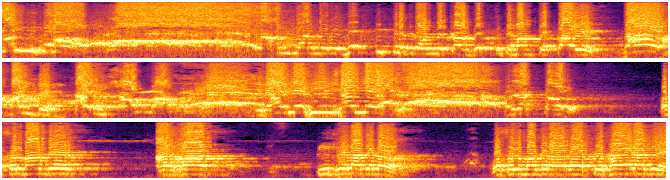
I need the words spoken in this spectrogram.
সৈনিকেরা আল্লাহ নবীর নেতৃত্বে যদি অন্য কারও ব্যক্তিকে মানতে পারে না মানবে, তাই ইনশাআল্লাহ। রাজি আছি ইনশাআল্লাহ। মনে রাখতে হবে, মুসলমানদের আঘাত পিঠে লাগে না। মুসলমানদের আওয়াজ কোথায় লাগে?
